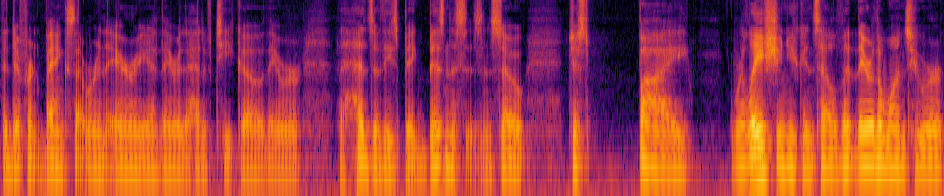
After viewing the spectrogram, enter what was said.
the different banks that were in the area. They were the head of TECO. They were the heads of these big businesses. And so, just by relation, you can tell that they're the ones who were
